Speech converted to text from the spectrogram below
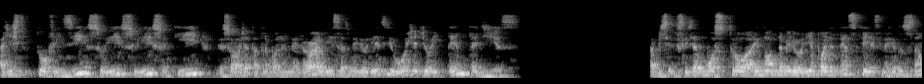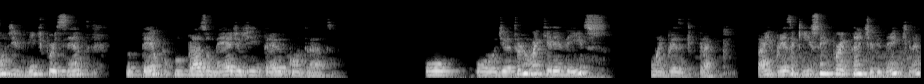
a gente fez isso, isso, isso aqui, o pessoal já está trabalhando melhor, lista as melhorias e hoje é de 80 dias. Você já mostrou, aí o nome da melhoria pode até ser esse, né? redução de 20% no tempo, no prazo médio de entrega do contrato. O, o diretor não vai querer ver isso, uma empresa que, para a empresa que isso é importante, evidente, né?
